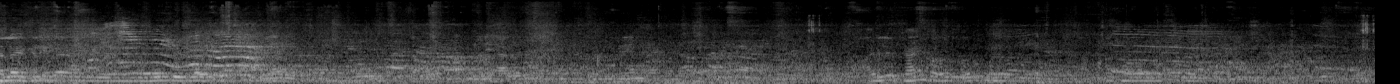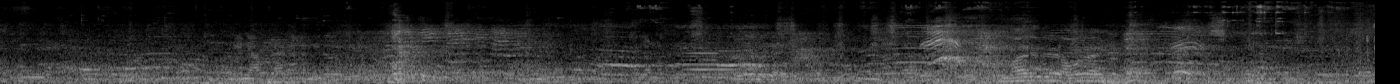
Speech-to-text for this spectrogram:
ಎಲ್ಲ ಈ ಕಡೆಯಿಂದ ನೀರು ಇಲ್ಲ. ಅಲ್ಲಿ ಟೈಮ್ ಬರೋದು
